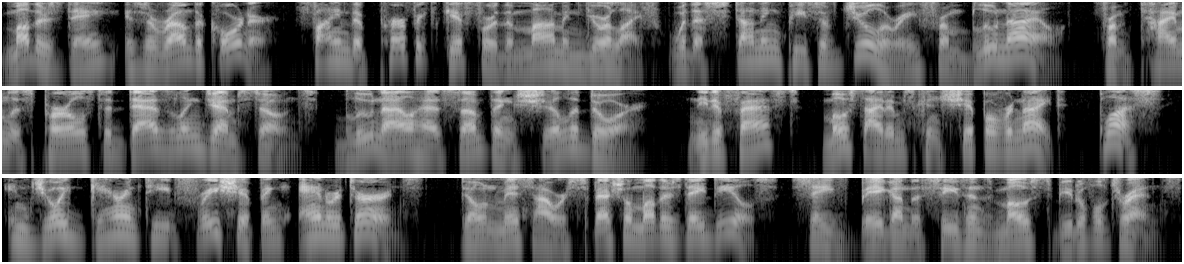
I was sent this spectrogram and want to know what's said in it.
Mother's Day is around the corner. Find the perfect gift for the mom in your life with a stunning piece of jewelry from Blue Nile. From timeless pearls to dazzling gemstones, Blue Nile has something she'll adore. Need it fast? Most items can ship overnight. Plus, enjoy guaranteed free shipping and returns. Don't miss our special Mother's Day deals. Save big on the season's most beautiful trends.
